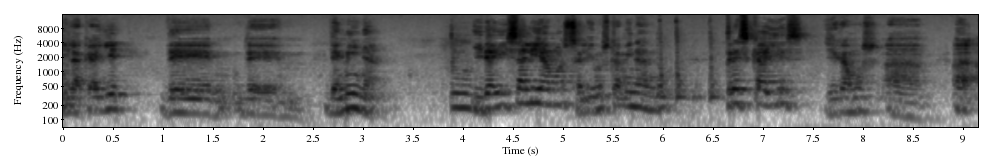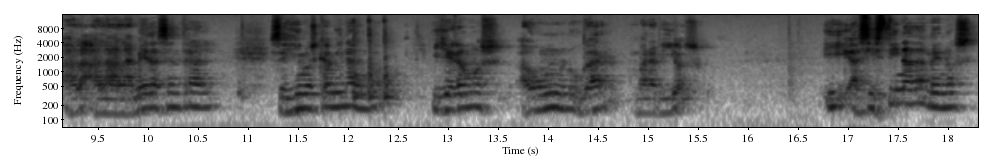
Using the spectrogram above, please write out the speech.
y la calle de, Mina. Y de ahí salíamos, salimos caminando, tres calles, llegamos a, a la Alameda Central, seguimos caminando y llegamos a un lugar maravilloso. Y asistí nada menos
